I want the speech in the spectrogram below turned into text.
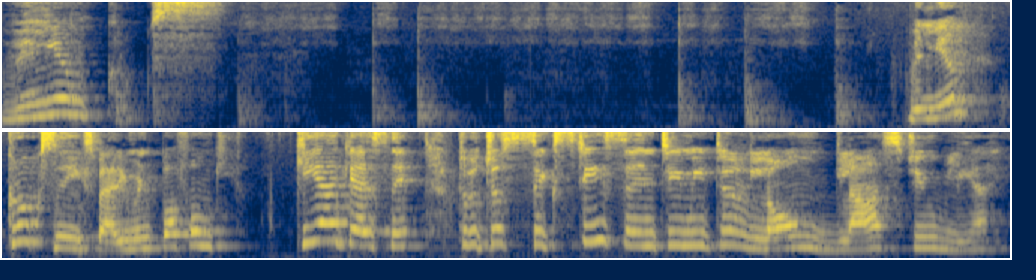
William Crookes William Crookes ने एक्सपेरिमेंट परफॉर्म किया। किया क्या इसने? तो बच्चों 60 सेंटीमीटर लॉन्ग ग्लास ट्यूब लिया है।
